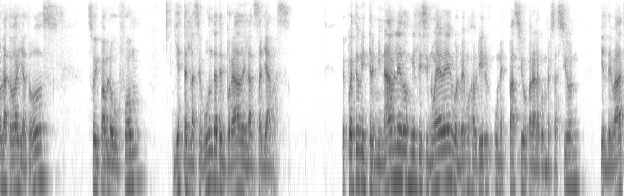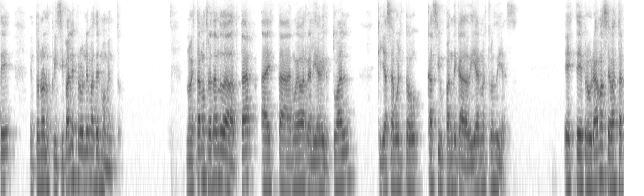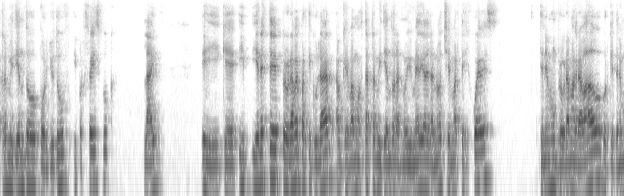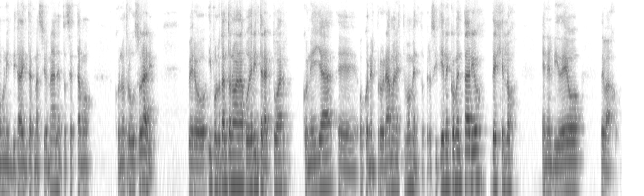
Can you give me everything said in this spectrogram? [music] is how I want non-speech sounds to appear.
Hola a todas y a todos. Soy Pablo Bufón y esta es la segunda temporada de Lanzallamas. Después de un interminable 2019, volvemos a abrir un espacio para la conversación y el debate en torno a los principales problemas del momento. Nos estamos tratando de adaptar a esta nueva realidad virtual que ya se ha vuelto casi un pan de cada día en nuestros días. Este programa se va a estar transmitiendo por YouTube y por Facebook Live y, que, y, en este programa en particular, aunque vamos a estar transmitiendo a las nueve y media de la noche, martes y jueves, tenemos un programa grabado porque tenemos una invitada internacional, entonces estamos con otro uso horario. Pero, y por lo tanto no van a poder interactuar con ella eh, o con el programa en este momento. Pero si tienen comentarios, déjenlos en el video debajo.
